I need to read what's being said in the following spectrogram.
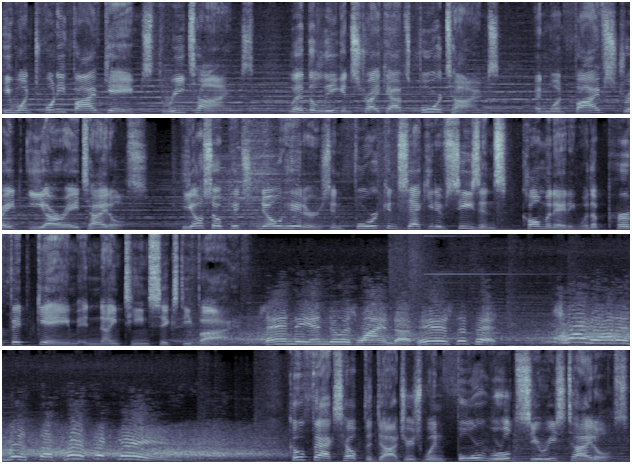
He won 25 games three times, led the league in strikeouts four times, and won five straight ERA titles. He also pitched no-hitters in four consecutive seasons, culminating with a perfect game in 1965. Sandy into his windup. Here's the pitch. Swung on and missed the perfect game. Koufax helped the Dodgers win four World Series titles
